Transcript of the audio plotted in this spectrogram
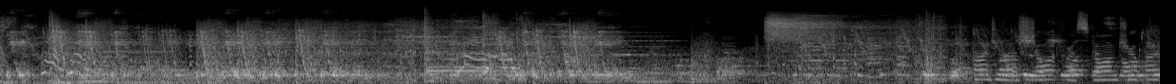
Aren't you a little short for a stormtrooper?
